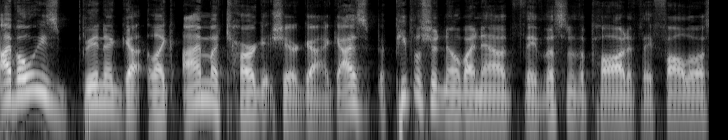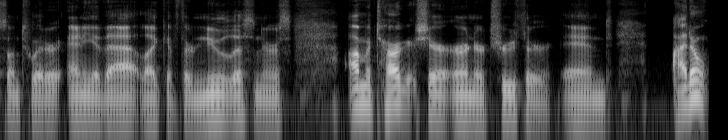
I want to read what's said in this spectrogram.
I've always been a guy like I'm a target share guy. Guys, people should know by now if they listen to the pod, if they follow us on Twitter, any of that, like if they're new listeners, I'm a target share earner truther. And I don't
